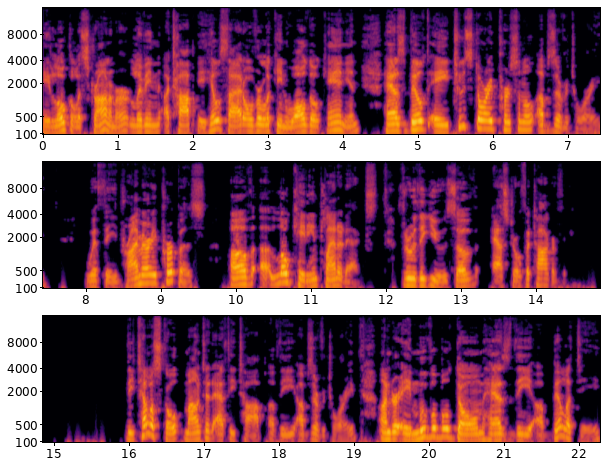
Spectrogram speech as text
A local astronomer living atop a hillside overlooking Waldo Canyon has built a two-story personal observatory with the primary purpose of uh, locating Planet X through the use of astrophotography. The telescope mounted at the top of the observatory under a movable dome has the ability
